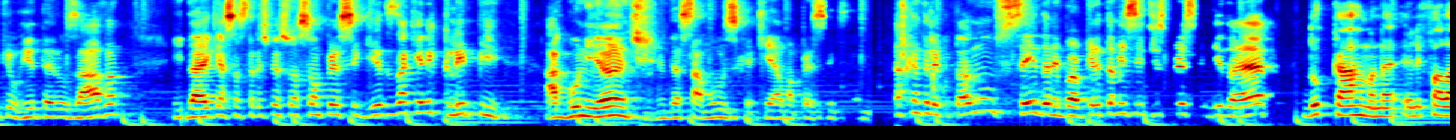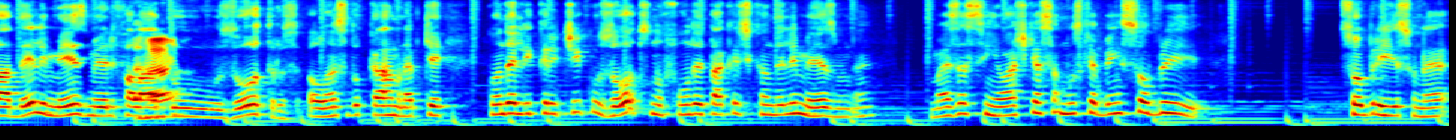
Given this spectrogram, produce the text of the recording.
que o Hitler usava. E daí que essas três pessoas são perseguidas naquele clipe agoniante dessa música, que é uma perseguição. Acho que é intelectual, não sei, Dani Boy, porque ele também se diz perseguido, é. do karma, né? Ele falar dele mesmo e ele falar Aham. dos outros é o lance do karma, né? Porque quando ele critica os outros, no fundo ele tá criticando ele mesmo, né? Mas assim, eu acho que essa música é bem sobre sobre isso, né?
